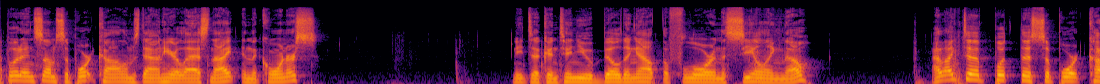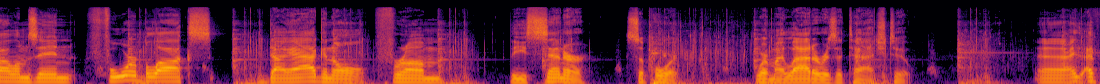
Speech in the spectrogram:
I put in some support columns down here last night in the corners. Need to continue building out the floor and the ceiling, though. I like to put the support columns in four blocks diagonal from the center support where my ladder is attached to. Uh, I, have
